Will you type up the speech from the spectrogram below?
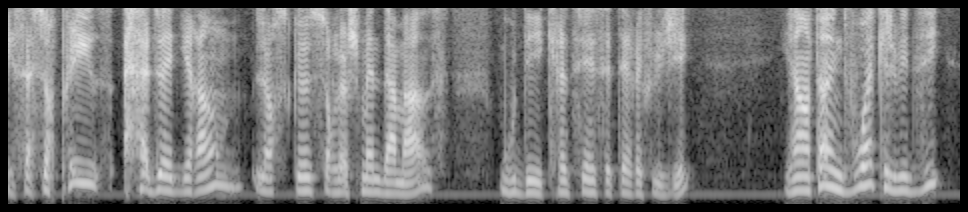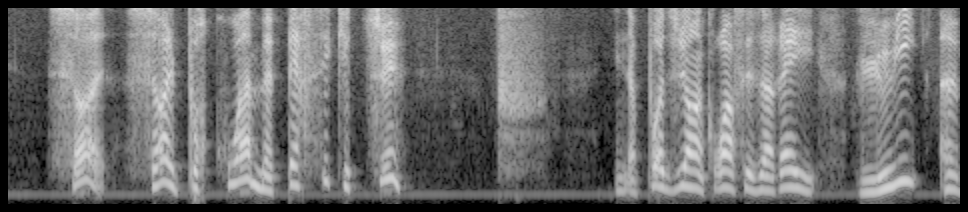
Et sa surprise a dû être grande lorsque, sur le chemin de Damas, où des chrétiens s'étaient réfugiés, il entend une voix qui lui dit « Saul, Saul, pourquoi me persécutes-tu » Il n'a pas dû en croire ses oreilles lui, un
